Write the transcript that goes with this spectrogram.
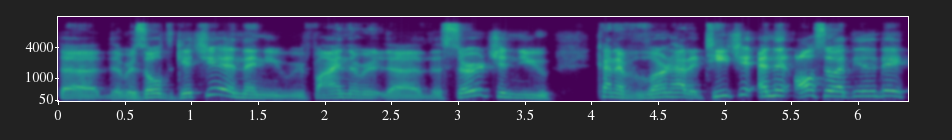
the the results get you, and then you refine the the the search and you kind of learn how to teach it. And then also at the end of the day,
